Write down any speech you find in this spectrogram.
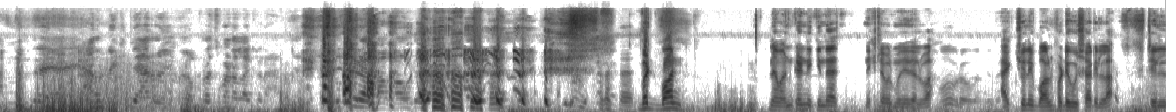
ಹಂಗಂದ್ರೆ ಯಾರು ನೆಕ್ಸ್ಟ್ ಯಾರು ಅಪ್ರೋಚ್ ಮಾಡಲ್ಲ ಕಣ. ಬಟ್ ಬಾನ್ ನಾವು ಅನ್ಕೊಂಡಿಕ್ಕಿಂತ ನೆಕ್ಸ್ಟ್ ಲೆವೆಲ್ ಬಂದಿದ್ದಲ್ವಾ ಹ್ಞೂ ಬ್ರೋ ಬಂದಿದೆ. ಆಕ್ಚುಲಿ ಬಾನ್ ಫಟಿಗೆ ಹುಷಾರಿಲ್ಲ. ಸ್ಟಿಲ್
